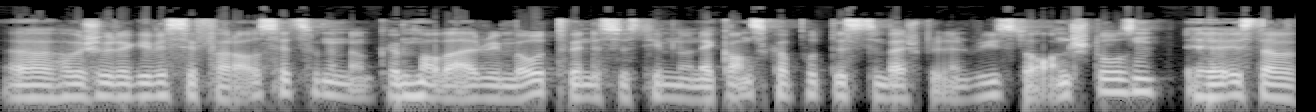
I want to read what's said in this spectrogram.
äh, habe ich schon wieder gewisse Voraussetzungen. Dann könnte man aber auch remote, wenn das System noch nicht ganz kaputt ist, zum Beispiel einen Restore anstoßen. Äh, ist da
